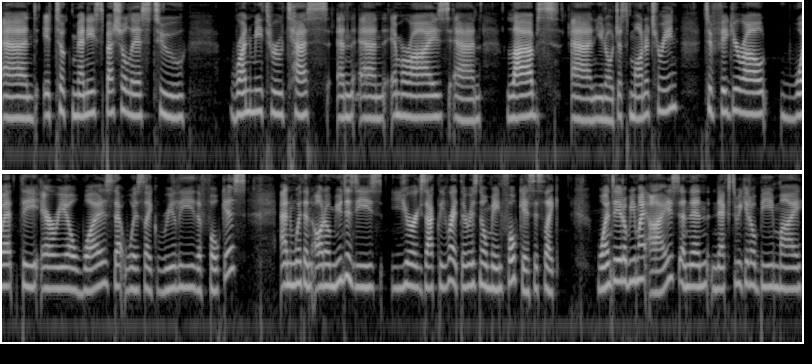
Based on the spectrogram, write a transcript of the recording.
And it took many specialists to run me through tests and, and MRIs and labs and, you know, just monitoring to figure out what the area was that was like really the focus. And with an autoimmune disease, you're exactly right. There is no main focus. It's like one day it'll be my eyes and then next week it'll be my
